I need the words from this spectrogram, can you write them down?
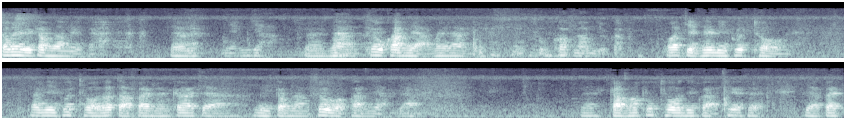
ก็ไม่มีกำลังเลยนะใช่ไหมยังอยากอยากสู้ความอยากไม่ได้ถูกครอบงำอยู่กับ เพราะจิตไม่มีพุทโธ ถ้ามีพุทโธแล้วต่อไปมันก็จะมีกำลังสู้กับความอยากได้กลับมาพุทโธดีกว่าเชื่อเถอะอย่าไปป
